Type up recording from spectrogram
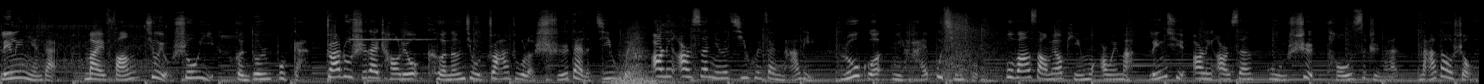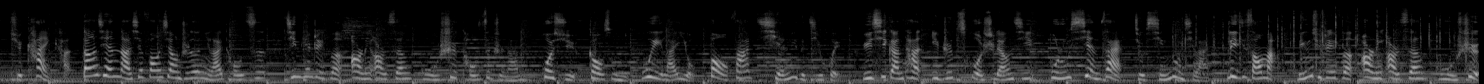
零零年代。买房就有收益，很多人不敢抓住时代潮流，可能就抓住了时代的机会。二零二三年的机会在哪里？如果你还不清楚，不妨扫描屏幕二维码，领取二零二三股市投资指南，拿到手去看一看，当前哪些方向值得你来投资。今天这份二零二三股市投资指南，或许告诉你未来有爆发潜力的机会。与其感叹一直错失良机，不如现在就行动起来，立即扫码领取这份二零二三股市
